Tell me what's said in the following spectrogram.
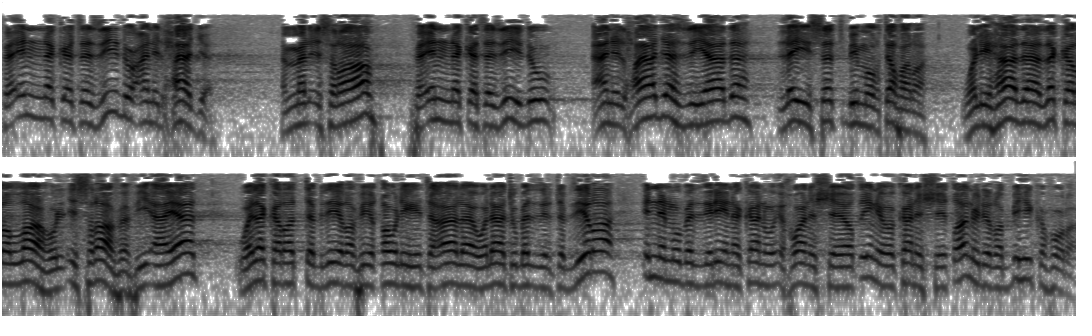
فإنك تزيد عن الحاجة. أما الإسراف فإنك تزيد عن الحاجة زيادة ليست بمغتفرة. ولهذا ذكر الله الإسراف في آيات وذكر التبذير في قوله تعالى ولا تبذر تبذيرا إن المبذرين كانوا إخوان الشياطين وكان الشيطان لربه كفورا.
